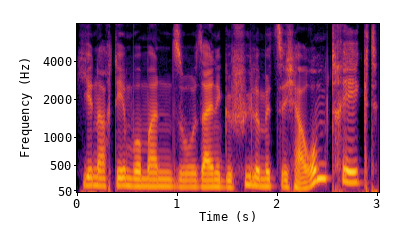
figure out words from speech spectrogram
je nachdem, wo man so seine Gefühle mit sich herumträgt.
